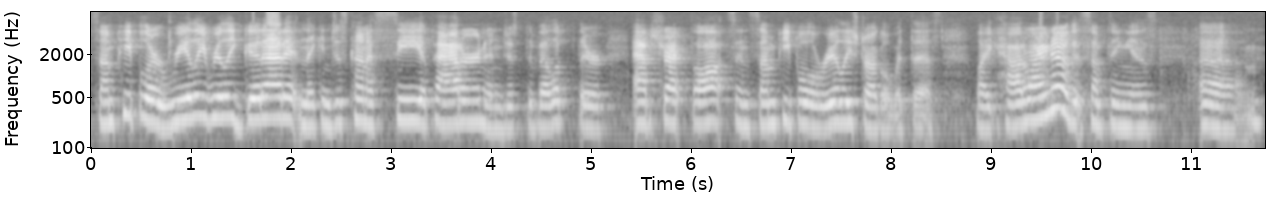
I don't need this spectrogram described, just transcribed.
Some people are really, really good at it and they can just kind of see a pattern and just develop their abstract thoughts, and some people really struggle with this. Like, how do I know that something is um,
